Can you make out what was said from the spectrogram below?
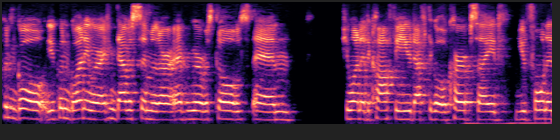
couldn't go you couldn't go anywhere i think that was similar everywhere was closed um if you wanted a coffee you'd have to go curbside you'd phone it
